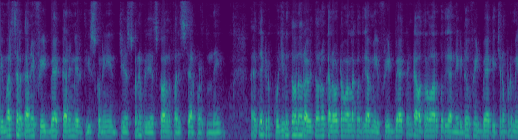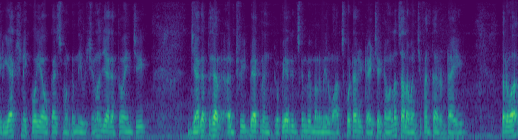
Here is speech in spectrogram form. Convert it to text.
విమర్శలు కానీ ఫీడ్బ్యాక్ కానీ మీరు తీసుకొని చేసుకొని చేసుకోవాలని పరిస్థితి ఏర్పడుతుంది. అయితే ఇక్కడ కుజినితోనూ రవితోనూ కలవటం వల్ల కొద్దిగా మీ ఫీడ్బ్యాక్ అంటే అవతల వారు కొద్దిగా నెగిటివ్ ఫీడ్బ్యాక్ ఇచ్చినప్పుడు మీ రియాక్షన్ ఎక్కువ అయ్యే అవకాశం ఉంటుంది. ఈ విషయంలో జాగ్రత్త వహించి జాగ్రత్తగా ఫీడ్బ్యాక్ని ఉపయోగించుకొని మిమ్మల్ని మీరు మార్చుకోవడానికి ట్రై చేయటం వల్ల చాలా మంచి ఫలితాలు ఉంటాయి. తర్వాత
